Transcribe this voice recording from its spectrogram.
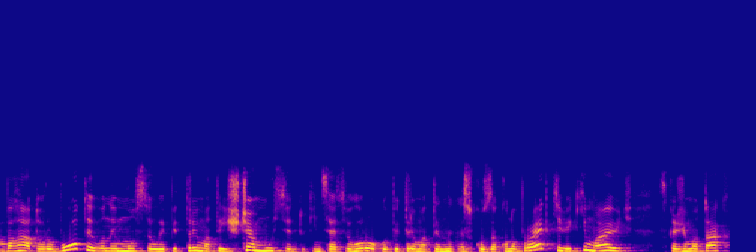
Багато роботи вони мусили підтримати і ще мусять до кінця цього року підтримати низку законопроєктів, які мають, скажімо так,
